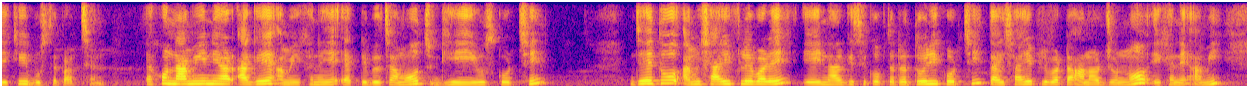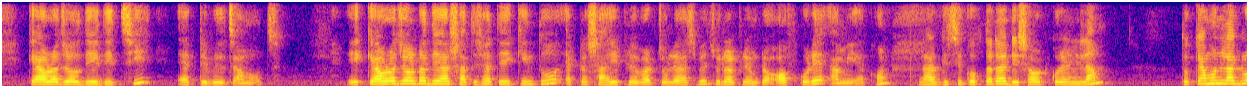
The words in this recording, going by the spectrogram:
দেখেই বুঝতে পারছেন। এখন নামিয়ে নেওয়ার আগে আমি এখানে এক টেবিল চামচ ঘি ইউজ করছি। যেহেতু আমি শাহি ফ্লেভারে এই নার্গিসি কোফতাটা তৈরি করছি, তাই শাহি ফ্লেভারটা আনার জন্য এখানে আমি কেওড়া জল দিয়ে দিচ্ছি এক টেবিল চামচ। এই কেওড়া জলটা দেওয়ার সাথে সাথেই কিন্তু একটা শাহি ফ্লেভার চলে আসবে। চুলার ফ্লেমটা অফ করে আমি এখন নার্গিসি কোফতাটা ডিশ আউট করে নিলাম। তো কেমন লাগল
